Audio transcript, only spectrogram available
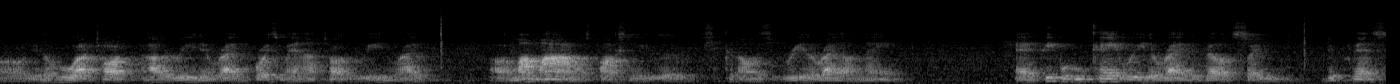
uh, you know, who I taught how to read and write. The first man I taught to read and write. Uh, my mom was functionally illiterate. She could only read or write her name. And people who can't read or write develop certain defense,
